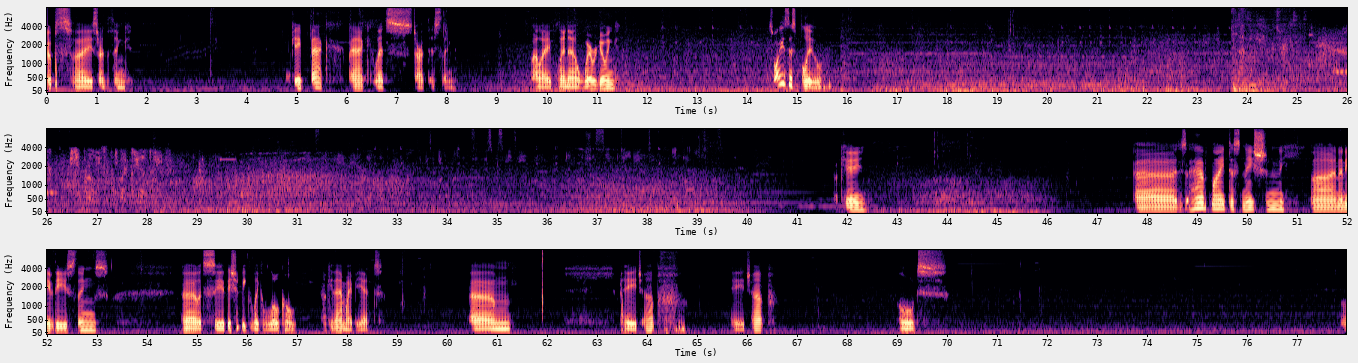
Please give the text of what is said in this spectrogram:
Oops, I started the thing. Okay, back, back. Let's start this thing. While I plan out where we're going. So why is this blue? Okay. Uh, does it have my destination on any of these things? Uh, let's see. They should be like local. Okay, that might be it. Um, page up, page up. Old.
